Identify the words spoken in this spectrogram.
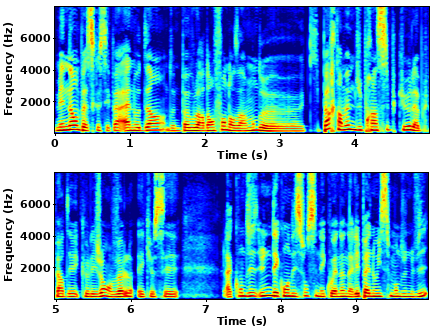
Mais non, parce que c'est pas anodin de ne pas vouloir d'enfants dans un monde euh, qui part quand même du principe que la plupart des, que les gens en veulent et que c'est une des conditions sine qua non à l'épanouissement d'une vie.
